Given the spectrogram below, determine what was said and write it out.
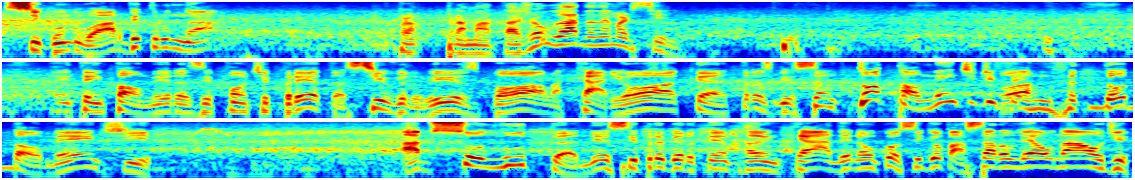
Segundo o árbitro na. Pra, pra matar a jogada, né, Marcílio? Tem Palmeiras e Ponte Preta, Silvio Luiz, bola, carioca, transmissão totalmente diferente, totalmente absoluta nesse primeiro tempo arrancada e não conseguiu passar o Leonaldi.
